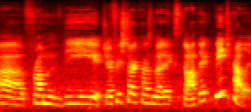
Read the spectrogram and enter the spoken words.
uh, from the Jeffree Star Cosmetics Gothic Beach Palette.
